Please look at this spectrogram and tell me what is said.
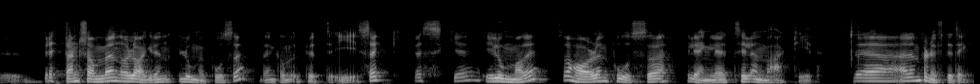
du bretter den sammen og lager en lommepose. Den kan du putte i sekk, veske, i lomma di. Så har du en pose tilgjengelig til enhver tid. Det er en fornuftig ting.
